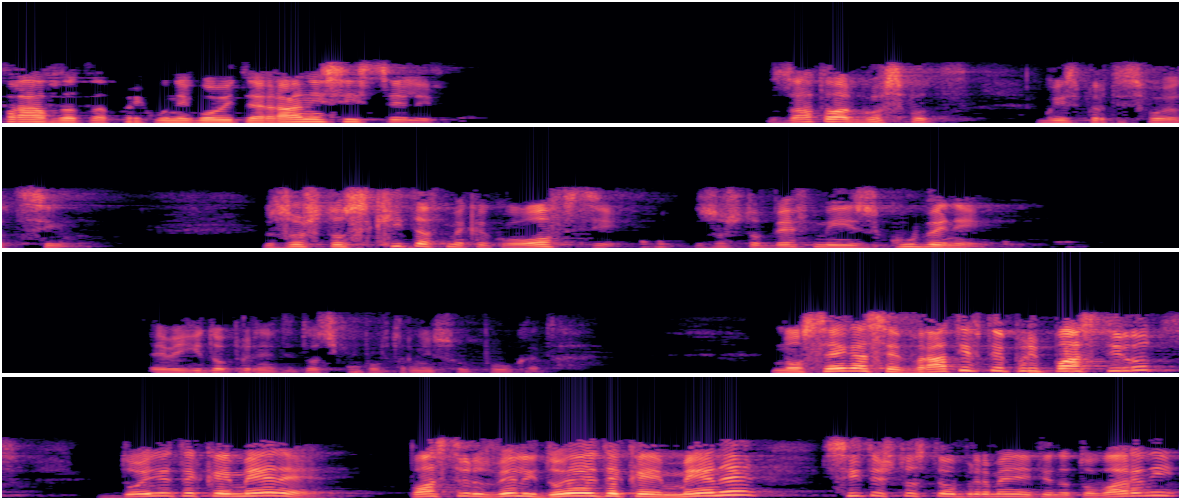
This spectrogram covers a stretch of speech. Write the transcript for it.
правдата, преку неговите рани се исцеливме. Затоа Господ го испрати својот син. Зошто скитавме како овци, Зошто бевме изгубени. Еве ги допринете точки повторни со упулката. Но сега се вративте при пастирот, дојдете кај мене. Пастирот вели, дојдете кај мене, сите што сте обременети и натоварени,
